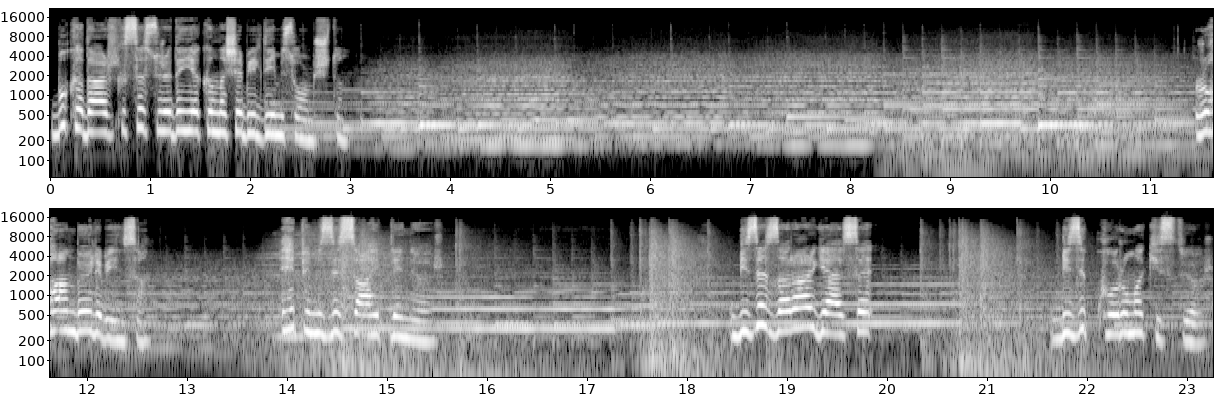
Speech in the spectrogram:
bu kadar kısa sürede yakınlaşabildiğimi sormuştun. Ruhan böyle bir insan. Hepimizi sahipleniyor. Bize zarar gelse bizi korumak istiyor.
